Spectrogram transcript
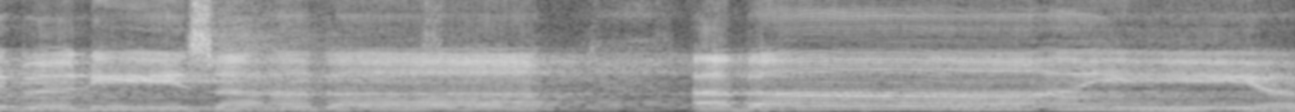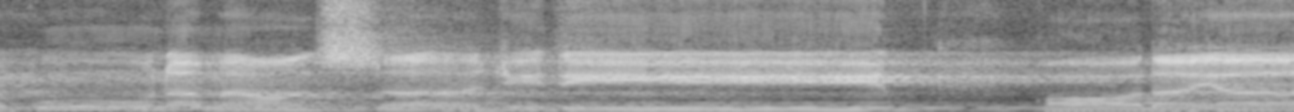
إبليس أبى أبى مع الساجدين. قال يا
